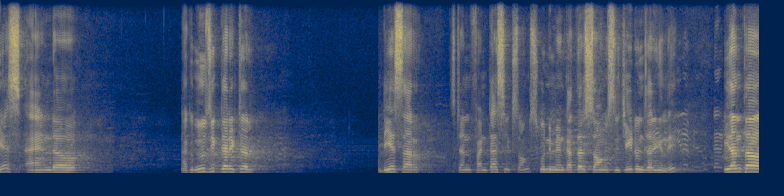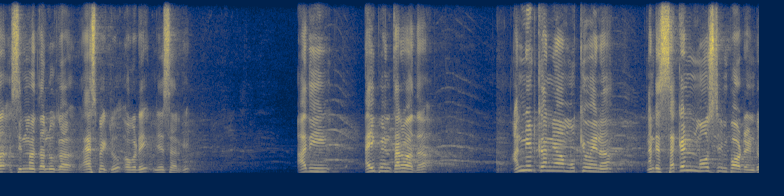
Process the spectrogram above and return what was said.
Yes and నాకు music director DSR done fantastic songs. కొన్ని మేము గద్దర్ సాంగ్స్ని చేయడం జరిగింది. ఇదంతా సినిమా తాలూకా ఆస్పెక్ట్ ఒకటి చేసేసరికి అది అయిపోయిన తర్వాత అన్నిటికన్నా ముఖ్యమైన అంటే second most important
